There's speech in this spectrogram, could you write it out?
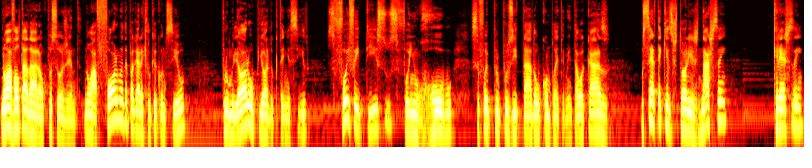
Não há volta a dar ao que passou, gente. Não há forma de apagar aquilo que aconteceu, por melhor ou pior do que tenha sido. Se foi feitiço, se foi um roubo, se foi propositado ou completamente ao acaso. O certo é que as histórias nascem, crescem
